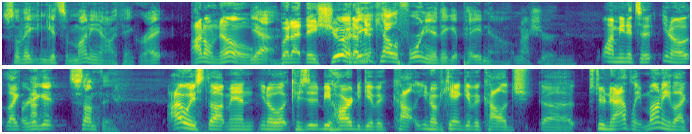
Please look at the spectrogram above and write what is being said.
so they can get some money now. I think right. I don't know. Yeah. but I, they should. I I, think mean, in California they get paid now. I'm not sure, well, I mean, it's a you know like or they I- get something. I always thought, man, you know, because it'd be hard to give a, col- you know, if you can't give a college uh, student athlete money, like,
